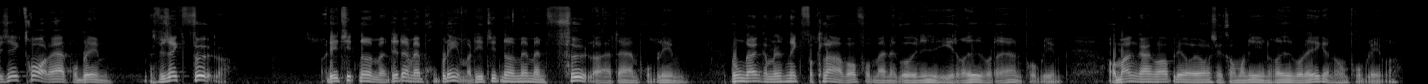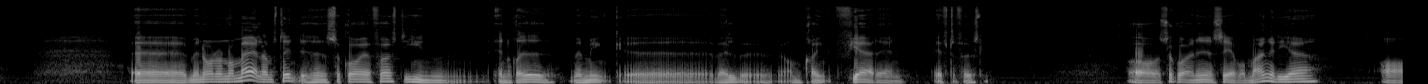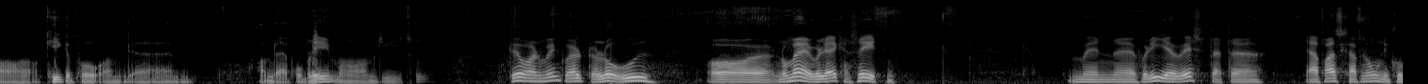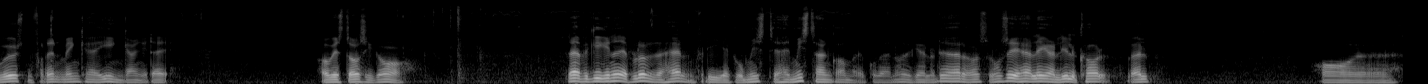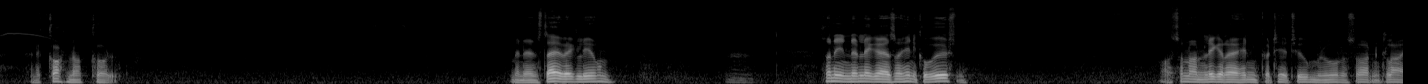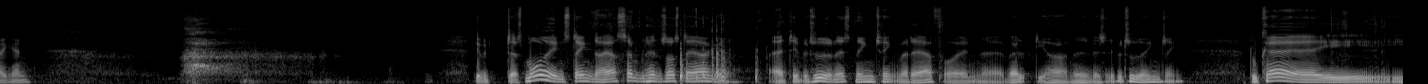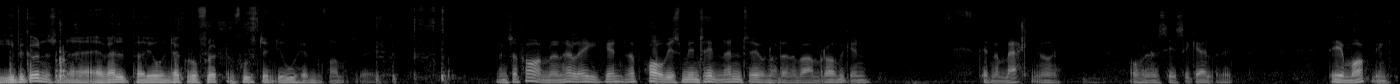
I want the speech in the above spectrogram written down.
Hvis jeg ikke tror, der er et problem, altså hvis jeg ikke føler, og det er tit noget med, det der med problemer, det er tit noget med, at man føler, at der er et problem. Nogle gange kan man næsten ikke forklare, hvorfor man er gået ned i et rede, hvor der er et problem. Og mange gange oplever jeg også, at jeg kommer ned i en rede, hvor der ikke er nogen problemer. Øh, men under normale omstændigheder, så går jeg først i en, en rede med mink øh, valve omkring fjerde dagen efter fødsel. Og så går jeg ned og ser, hvor mange de er, og kigger på, om der, om der er problemer, om de trives. Det var en minkvalg, der lå ude, og øh, normalt ville jeg ikke have set den. Men øh, fordi jeg vidste, at øh, jeg har faktisk haft nogen i kuvøsen fra den mink her en gang i dag. Og vidste også i går. Så derfor gik jeg ned og flyttede der halen, fordi jeg, kunne miste, jeg havde mistanke om, at der kunne være noget galt. Og det er der også. Nu ser jeg, her ligger en lille kold valp. Og øh, den er godt nok kold. Men den er stadigvæk levende. Sådan en, den lægger jeg så hen i kuvøsen. Og så når den ligger derhen i kvarter 20 minutter, så er den klar igen. Det, deres moderinstinkter er simpelthen så stærke, at det betyder næsten ingenting, hvad det er for en øh, valg, de har nede ved sig. Det betyder ingenting. Du kan øh, i, i begyndelsen af valgperioden, der kan du flytte den fuldstændig uhemmet frem og tilbage. Men så får den den heller ikke igen. Så prøver vi at smide til en anden tæv, når den er varmet op igen. Det er noget mærkeligt noget. Hvorfor den ser sig galt den. Det er mobning.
